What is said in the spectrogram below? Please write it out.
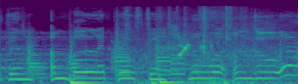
moving, I'm bulletproofing. Know what I'm doing.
